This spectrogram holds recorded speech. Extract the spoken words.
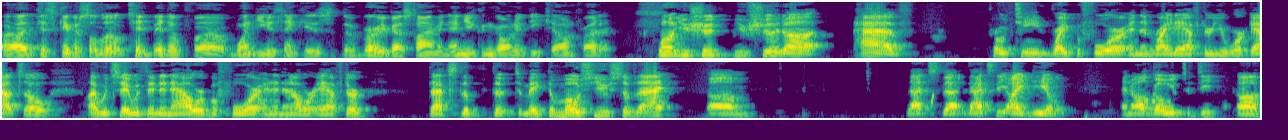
uh, just give us a little tidbit of uh, when do you think is the very best time, and then you can go into detail on Friday. Well, you should you should uh, have protein right before and then right after your workout. So I would say within an hour before and an hour after. That's the, the to make the most use of that. Um, that's the that's the ideal, and I'll go into deep uh,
